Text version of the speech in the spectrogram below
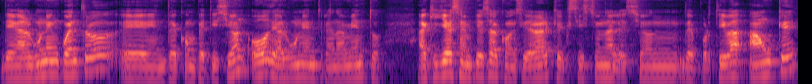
de algún encuentro eh, de competición o de algún entrenamiento. Aquí ya se empieza a considerar que existe una lesión deportiva, aunque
